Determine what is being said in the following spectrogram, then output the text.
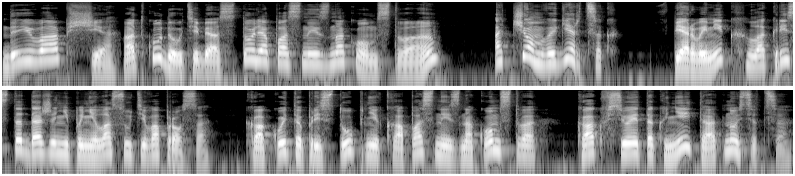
Да и вообще, откуда у тебя столь опасные знакомства, а?» «О чем вы, герцог?» В первый миг Лакриста даже не поняла сути вопроса. Какой-то преступник, опасные знакомства, как все это к ней-то относится?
